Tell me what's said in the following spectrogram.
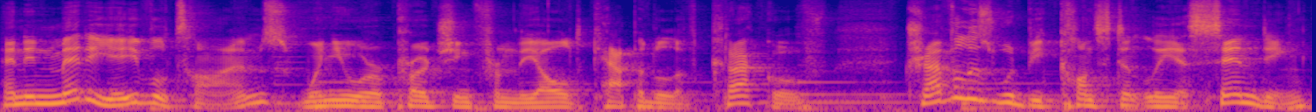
and in medieval times, when you were approaching from the old capital of Krakow, travellers would be constantly ascending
